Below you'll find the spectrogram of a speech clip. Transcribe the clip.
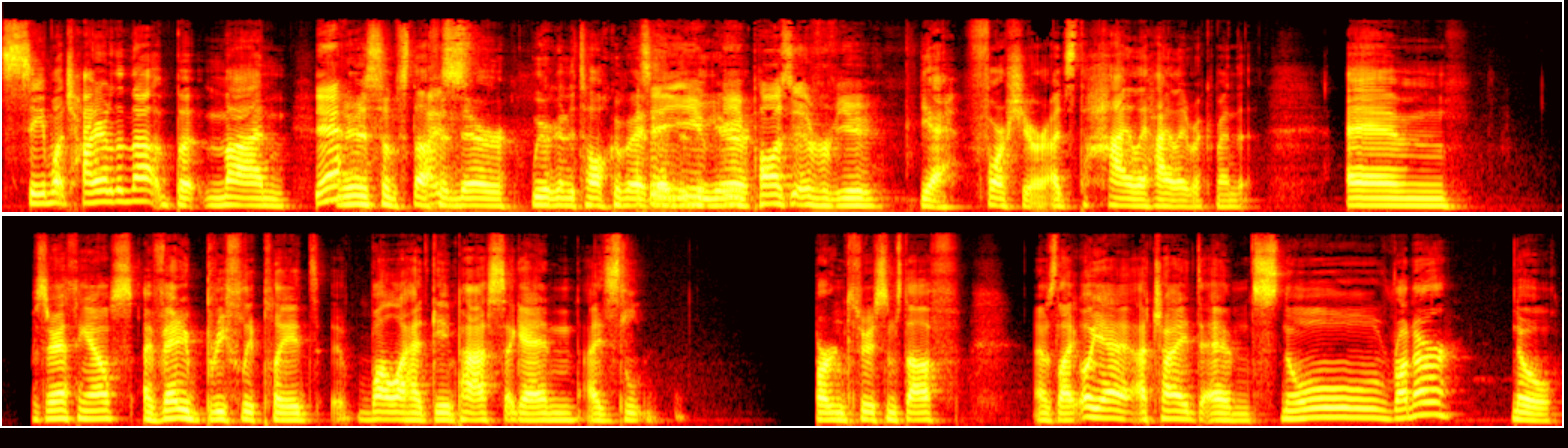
say much higher than that. But man, Yeah, there's some stuff in it's- there we're going to talk about at the end of the a, a year. positive review. Yeah, for sure. I'd just highly highly recommend it. Um, was there anything else? I very briefly played while I had Game Pass again. I just burned through some stuff. I was like, oh yeah, I tried um, Snow Runner. No,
